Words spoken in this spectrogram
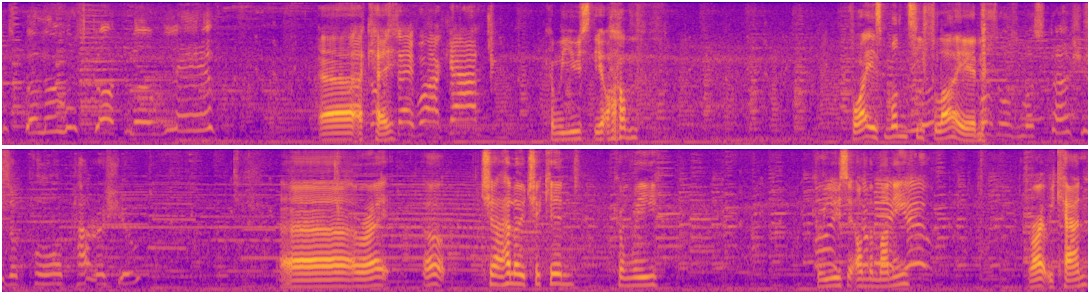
This balloon's got no lift. Uh, I've got to okay. Save what I can. Can we use the arm? Why is Monty flying? Moustache is a poor parachute. Uh, alright. Oh, ch hello chicken. Can we... Can we use it on the money? here. Right, we can.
